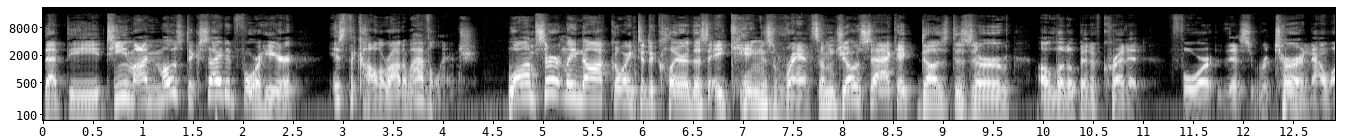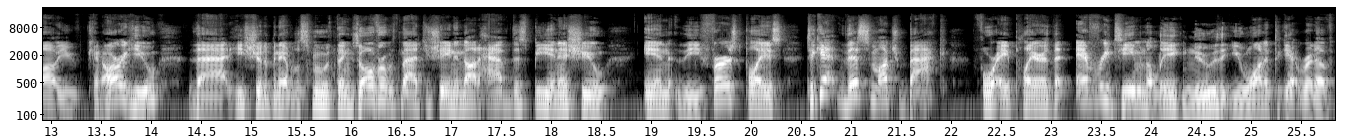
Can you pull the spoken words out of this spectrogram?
that the team I'm most excited for here is the Colorado Avalanche. While I'm certainly not going to declare this a king's ransom, Joe Sakic does deserve a little bit of credit for this return. Now, while you can argue that he should have been able to smooth things over with Matt Duchene and not have this be an issue in the first place, to get this much back for a player that every team in the league knew that you wanted to get rid of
